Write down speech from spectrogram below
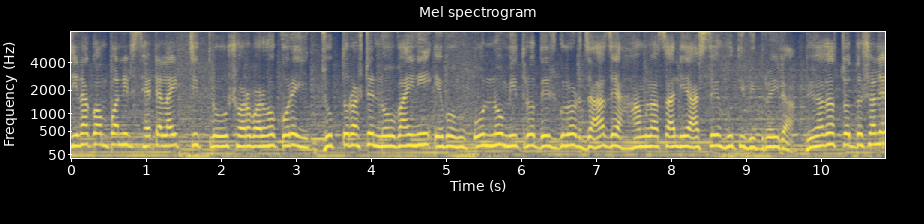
চীনা কোম্পানির স্যাটেলাইট চিত্র সরবরাহ করেই যুক্তরাষ্ট্রের নৌবাহিনী এবং অন্য মিত্র দেশগুলোর জাহাজে হামলা চালিয়ে আসছে হুতি বিদ্রোহীরা। দুই হাজার চোদ্দ সালে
